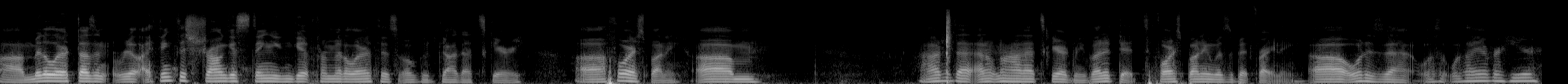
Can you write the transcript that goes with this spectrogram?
Uh, Middle Earth doesn't real. I think the strongest thing you can get from Middle Earth is oh good god that's scary. Uh, Forest Bunny. Um, how did that? I don't know how that scared me, but it did. Forest Bunny was a bit frightening. Uh, what is that? Was it? Was I ever here?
